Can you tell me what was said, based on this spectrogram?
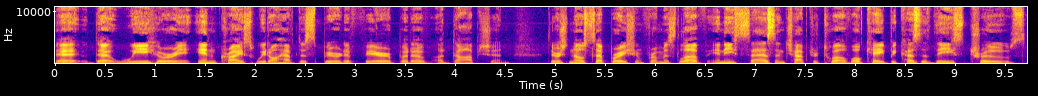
That that we who are in Christ, we don't have the spirit of fear, but of adoption. There's no separation from His love, and He says in chapter 12, okay, because of these truths,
